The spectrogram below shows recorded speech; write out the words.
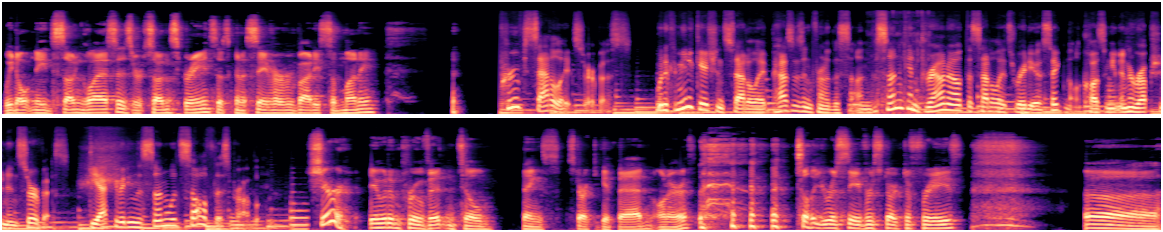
we don't need sunglasses or sunscreen, so it's going to save everybody some money. Improved satellite service. When a communications satellite passes in front of the sun, the sun can drown out the satellite's radio signal, causing an interruption in service. Deactivating the sun would solve this problem. Sure, it would improve it until things start to get bad on Earth. until your receivers start to freeze. Uh,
